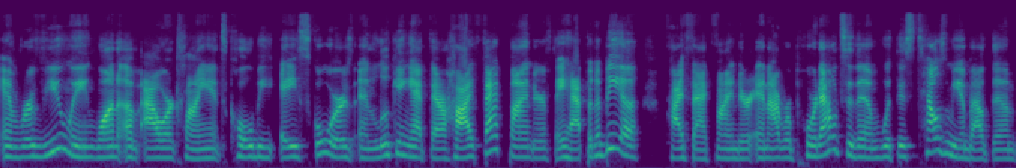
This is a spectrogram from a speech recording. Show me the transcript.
am reviewing one of our clients' Kolbe A scores and looking at their high fact finder, if they happen to be a high fact finder, and I report out to them what this tells me about them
